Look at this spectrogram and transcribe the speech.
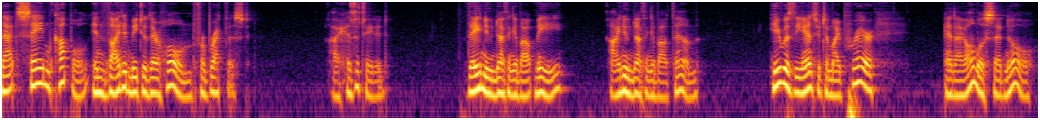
that same couple invited me to their home for breakfast. I hesitated. They knew nothing about me. I knew nothing about them. Here was the answer to my prayer, and I almost said no.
